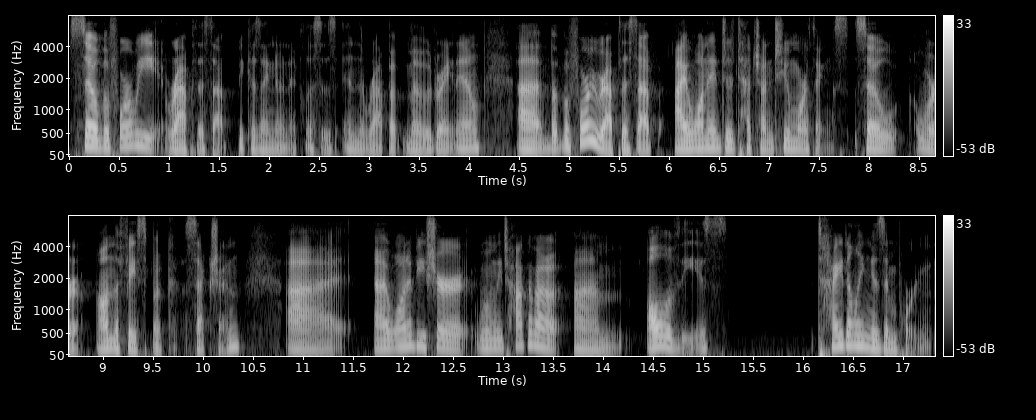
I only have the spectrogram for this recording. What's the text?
So before we wrap this up, because I know Nicholas is in the wrap up mode right now, uh, but before we wrap this up, I wanted to touch on two more things. So we're on the Facebook section. Uh, I want to be sure when we talk about um, all of these, titling is important.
